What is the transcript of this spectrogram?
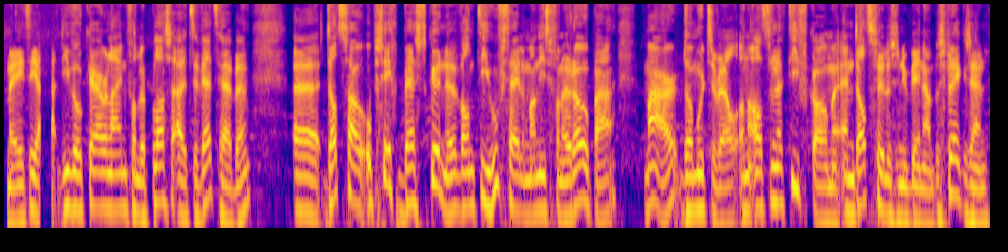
Meten, ja, die wil Caroline van der Plas uit de wet hebben. Uh, dat zou op zich best kunnen, want die hoeft helemaal niet van Europa. Maar dan moet er wel een alternatief komen. En dat zullen ze nu binnen aan het bespreken zijn.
